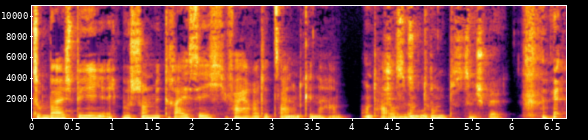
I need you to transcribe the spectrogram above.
Zum Beispiel, ich muss schon mit 30 verheiratet sein und Kinder haben und Haus und gut. Hund. Das ist ziemlich spät.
